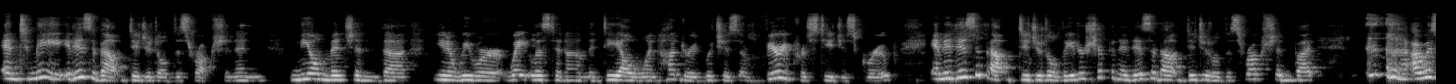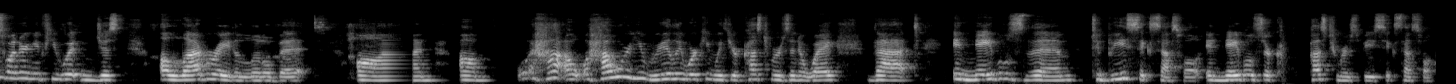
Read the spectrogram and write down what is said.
and to me it is about digital disruption and Neil mentioned the, you know, we were waitlisted on the DL 100, which is a very prestigious group. And it is about digital leadership and it is about digital disruption. But I was wondering if you wouldn't just elaborate a little bit on um, how, how are you really working with your customers in a way that enables them to be successful, enables their customers to be successful.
